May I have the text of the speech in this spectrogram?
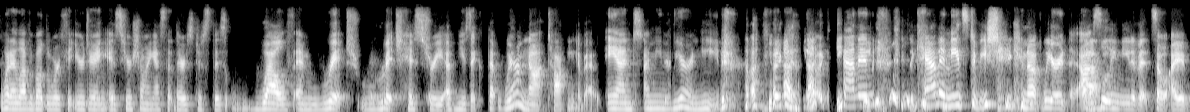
what I love about the work that you're doing is you're showing us that there's just this wealth and rich, rich history of music that we're not talking about. And I mean, we are in need. like, canon, the canon needs to be shaken up. We are absolutely in need of it. So I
